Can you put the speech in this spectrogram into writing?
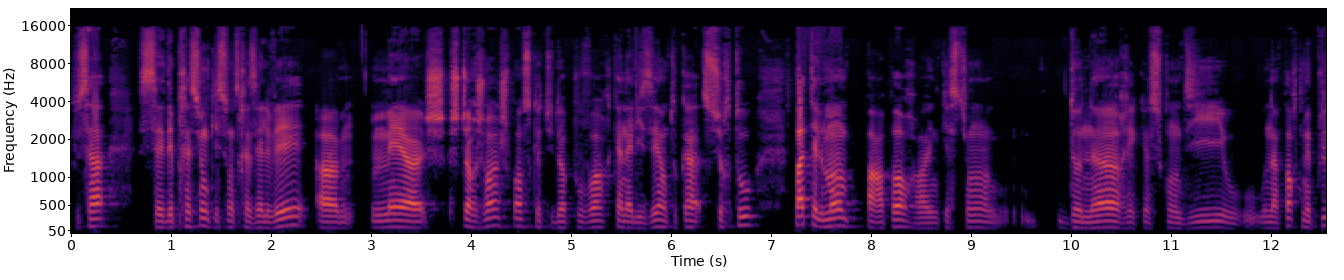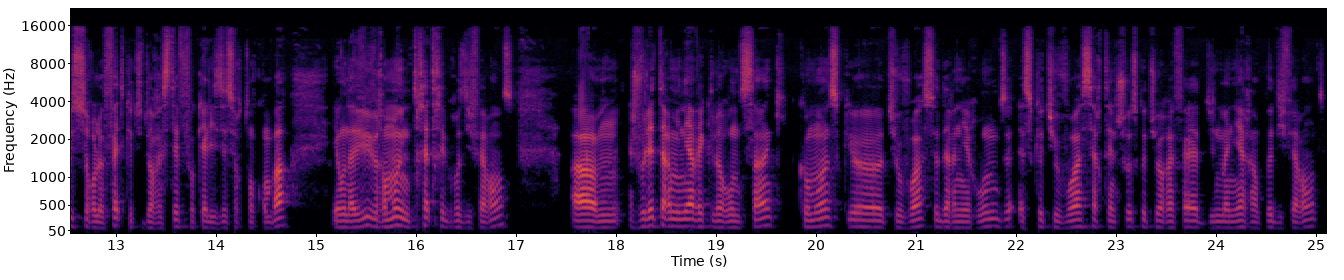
tout ça. C'est des pressions qui sont très élevées, mais je te rejoins, je pense que tu dois pouvoir canaliser, en tout cas, surtout, pas tellement par rapport à une question d'honneur et que ce qu'on dit ou, n'importe, mais plus sur le fait que tu dois rester focalisé sur ton combat. Et on a vu vraiment une très très grosse différence. Je voulais terminer avec le round 5. Comment est-ce que tu vois ce dernier round? Est-ce que tu vois certaines choses que tu aurais fait d'une manière un peu différente?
